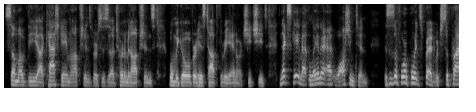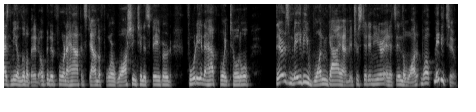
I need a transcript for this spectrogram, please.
some of the uh, cash game options versus uh, tournament options when we go over his top three and our cheat sheets. Next game, Atlanta at Washington. This is a four point spread, which surprised me a little bit. It opened at four and a half, it's down to four. Washington is favored, 40 and a half point total. There's maybe one guy I'm interested in here, and it's in the, water. well, maybe two.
